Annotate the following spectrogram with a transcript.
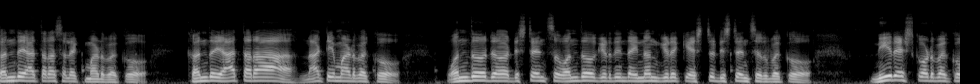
ಕಂದು ಯಾವ ಥರ ಸೆಲೆಕ್ಟ್ ಮಾಡಬೇಕು? ಕಂದು ಯಾವ ಥರ ನಾಟಿ ಮಾಡಬೇಕು? ಒಂದು ಡಿಸ್ಟೆನ್ಸ್ ಒಂದು ಗಿಡದಿಂದ ಇನ್ನೊಂದು ಗಿಡಕ್ಕೆ ಎಷ್ಟು ಡಿಸ್ಟೆನ್ಸ್ ಇರಬೇಕು? ನೀರು ಎಷ್ಟು ಕೊಡಬೇಕು?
